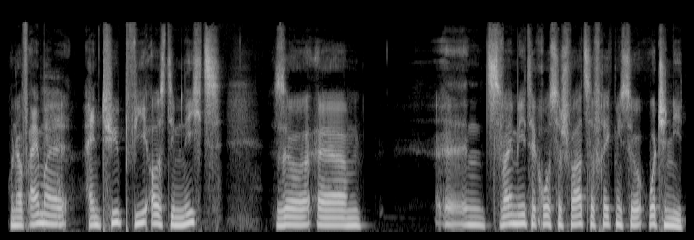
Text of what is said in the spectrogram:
Und auf einmal ein Typ wie aus dem Nichts, so ähm, äh, ein zwei Meter großer Schwarzer, fragt mich so, what you need?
